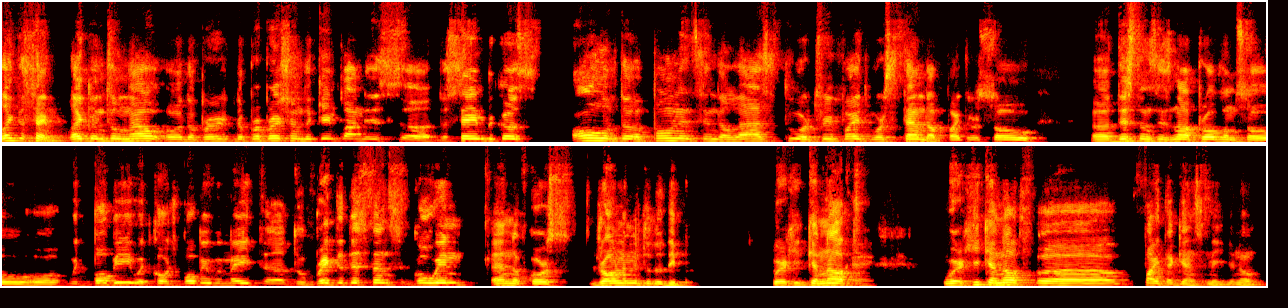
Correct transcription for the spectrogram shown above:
like the same. Like until now, uh, the pre the preparation, the game plan is uh, the same because all of the opponents in the last two or three fights were stand-up fighters. So uh, distance is not a problem. So uh, with Bobby, with Coach Bobby, we made uh, to break the distance, go in, and of course drawn him into the deep, where he cannot, okay. where he cannot uh, fight against me. You know,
